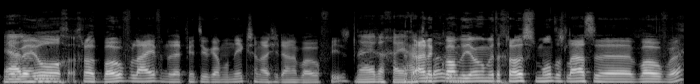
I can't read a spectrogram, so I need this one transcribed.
Die Ja, hebben een heel groot bovenlijf. En daar heb je natuurlijk helemaal niks aan als je daar naar boven fietst. Nee, dan ga je hard Uiteindelijk kwam de jongen met de grootste mond als laatste eh, boven.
